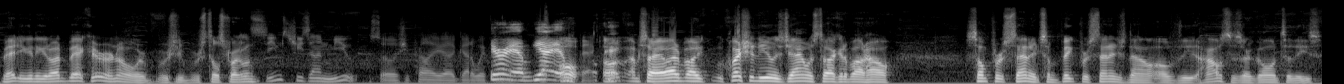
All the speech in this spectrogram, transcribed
Matt, you going to get on back here or no? We're, we're still struggling? Seems she's on mute, so she probably uh, got away from Here I am. Yeah, I am. Oh, Back. oh, I'm sorry. Aud, My question to you is John was talking about how some percentage, some big percentage now of the houses are going to these.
